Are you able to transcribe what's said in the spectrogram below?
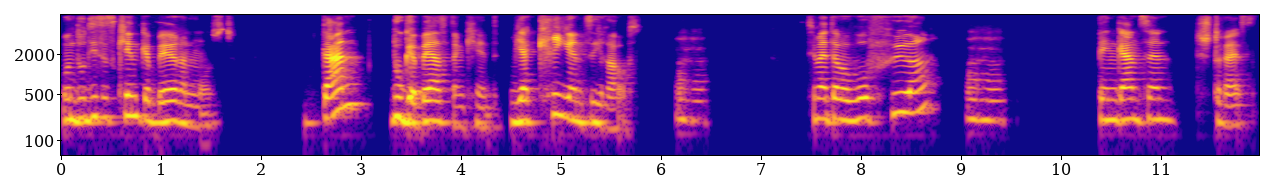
und du dieses Kind gebären musst, dann du gebärst ein Kind. Wir kriegen sie raus. Mhm. Sie meinte aber, wofür mhm. den ganzen Stress?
